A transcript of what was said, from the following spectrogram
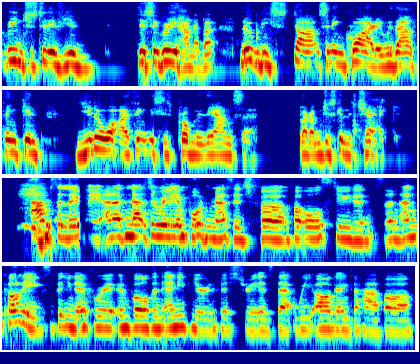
I'd be interested if you disagree, Hannah, but nobody starts an inquiry without thinking, you know what, I think this is probably the answer, but I'm just going to check. Absolutely. And I think that's a really important message for, for all students and, and colleagues. But, you know, if we're involved in any period of history, is that we are going to have our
